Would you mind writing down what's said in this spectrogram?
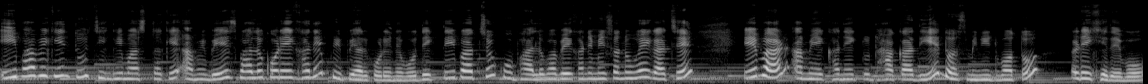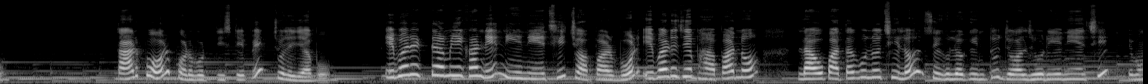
এইভাবে কিন্তু চিংড়ি মাছটাকে আমি বেশ ভালো করে এখানে প্রিপেয়ার করে নেব। দেখতেই পাচ্ছ খুব ভালোভাবে এখানে মেশানো হয়ে গেছে। এবার আমি এখানে একটু ঢাকা দিয়ে দশ মিনিট মতো রেখে দেব। তারপর পরবর্তী স্টেপে চলে যাব। এবার একটা আমি এখানে নিয়ে নিয়েছি চপার বোর্ড এবারে যে ভাপানো লাউ পাতাগুলো ছিল, সেগুলো কিন্তু জল ঝরিয়ে নিয়েছি এবং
